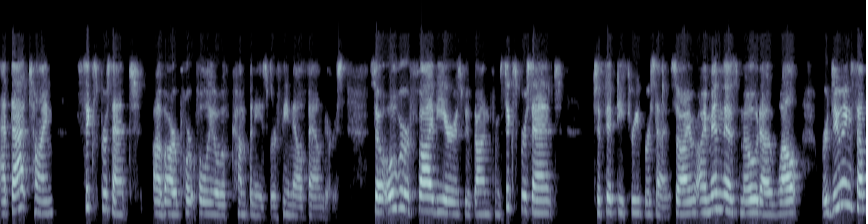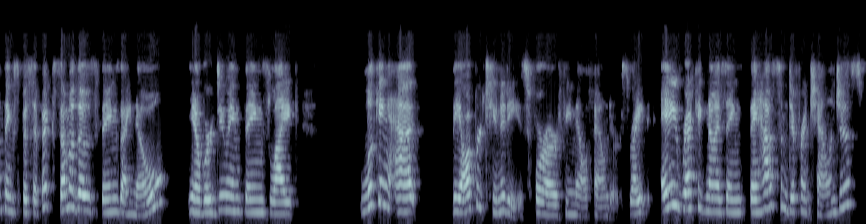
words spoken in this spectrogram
At that time, 6% of our portfolio of companies were female founders. So over five years, we've gone from 6% to 53%. So I'm, I'm in this mode of, well, we're doing something specific. Some of those things I know, you know, we're doing things like looking at the opportunities for our female founders, right? A, recognizing they have some different challenges,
